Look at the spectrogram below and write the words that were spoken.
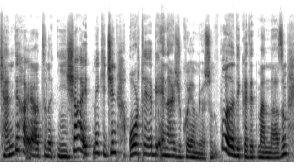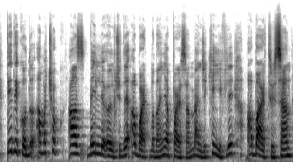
kendi hayatını inşa etmek için ortaya bir enerji koyamıyorsun. Buna da dikkat etmen lazım. Dedikodu ama çok az belli ölçüde abartmadan yaparsan bence keyifli. Abartırsan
